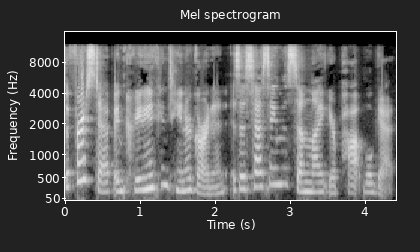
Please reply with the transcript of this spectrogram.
The first step in creating a container garden is assessing the sunlight your pot will get.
